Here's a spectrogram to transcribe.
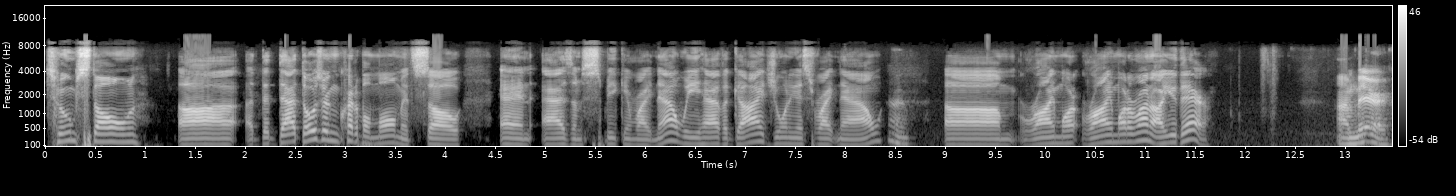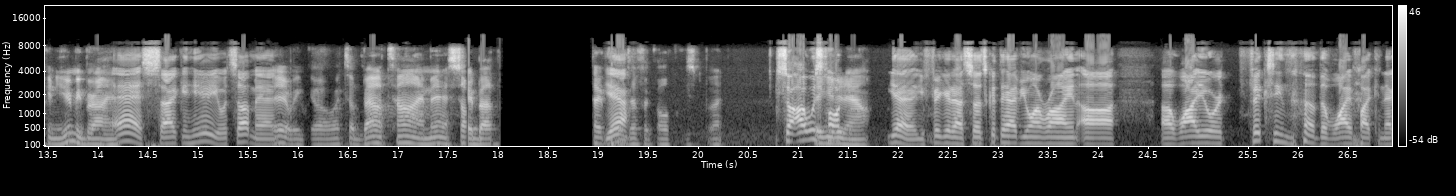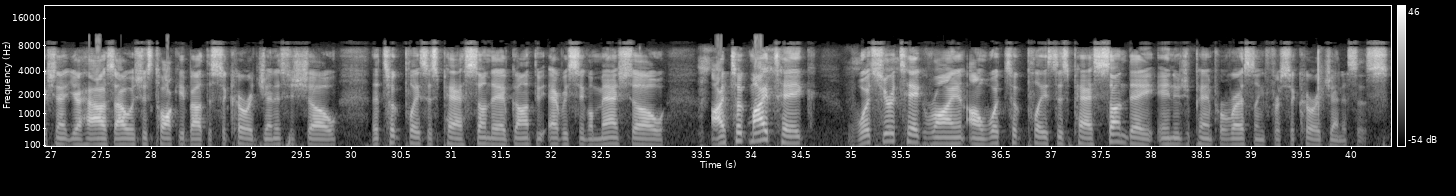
Tombstone. Uh, that, that those are incredible moments. So, and as I'm speaking right now, we have a guy joining us right now. Um, Ryan Ryan Martirana, are you there? I'm there. Can you hear me, Brian? Yes, I can hear you. What's up, man? There we go. It's about time, man. Sorry about the technical Yeah. difficulties, but So I was figured talking. it out. Yeah, you figured it out. So it's good to have you on, Ryan. Uh, uh, while you were fixing the, the Wi-Fi connection at your house, I was just talking about the Sakura Genesis show that took place this past Sunday. I've gone through every single match, so I took my take. What's your take, Ryan, on what took place this past Sunday in New Japan Pro Wrestling for Sakura Genesis?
